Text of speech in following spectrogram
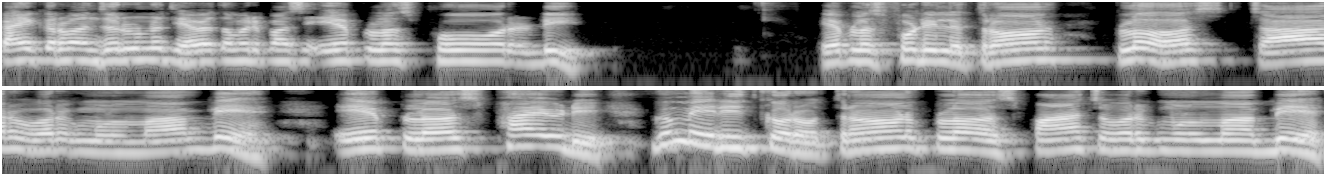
કાંઈ કરવાની જરૂર નથી. હવે તમારી પાસે a plus four d a plus four એટલે ત્રણ પ્લસ ચાર વર્ગમૂળમાં બે. A plus five d. ગમે રીત કરો. ત્રણ પ્લસ પાંચ વર્ગમૂળમાં બે.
